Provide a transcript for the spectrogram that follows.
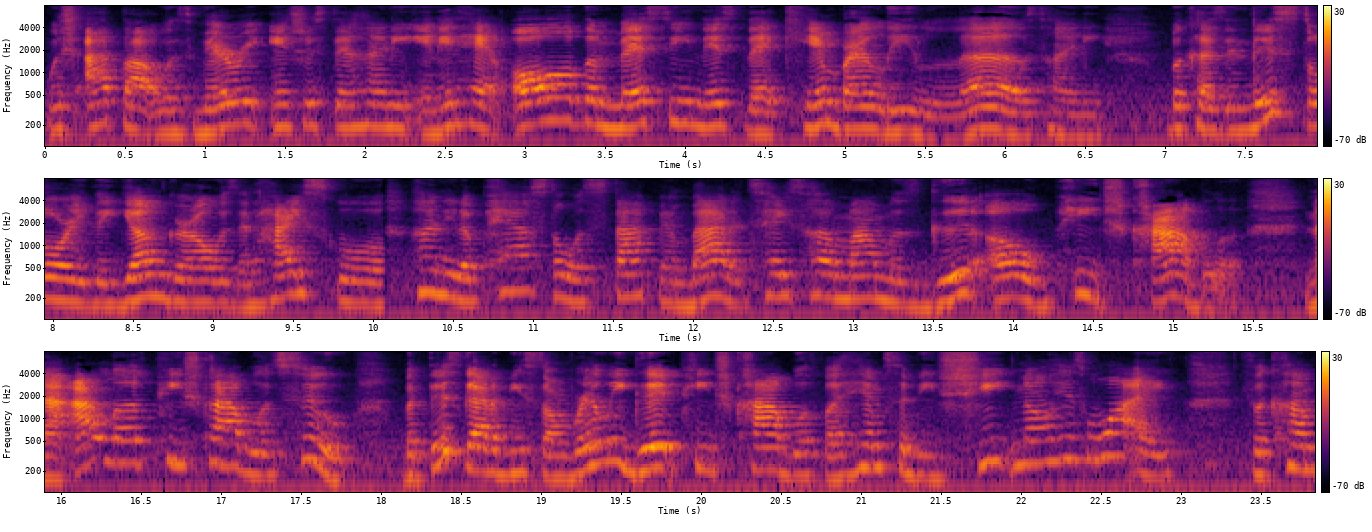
which I thought was very interesting, honey. And it had all the messiness that Kimberly loves, honey. Because in this story, the young girl was in high school. Honey, the pastor was stopping by to taste her mama's good old peach cobbler. Now, I love peach cobbler too, but this got to be some really good peach cobbler for him to be cheating on his wife to come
